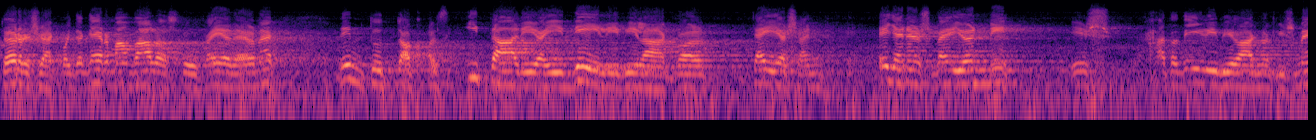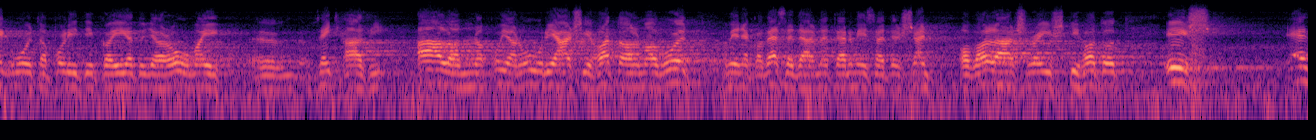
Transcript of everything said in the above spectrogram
törzsek, vagy a germán választó fejedelmek nem tudtak az itáliai déli világgal teljesen egyenesben jönni, és hát a déli világnak is megvolt a politikai, hát ugye a római, az egyházi államnak olyan óriási hatalma volt, aminek a veszedelme természetesen a vallásra is kihatott, és ez,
